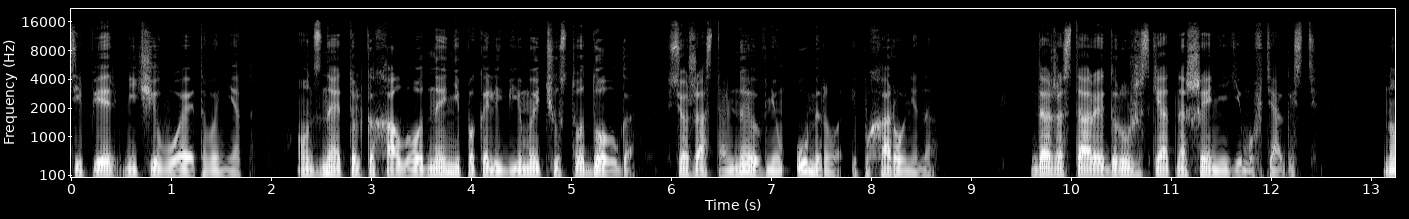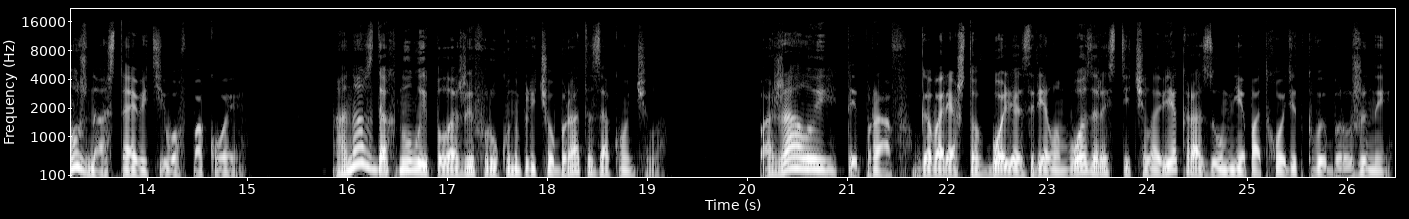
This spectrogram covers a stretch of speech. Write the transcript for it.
Теперь ничего этого нет. Он знает только холодное, непоколебимое чувство долга, все же остальное в нем умерло и похоронено. Даже старые дружеские отношения ему в тягость. Нужно оставить его в покое. Она вздохнула и, положив руку на плечо брата, закончила. «Пожалуй, ты прав, говоря, что в более зрелом возрасте человек разумнее подходит к выбору жены.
